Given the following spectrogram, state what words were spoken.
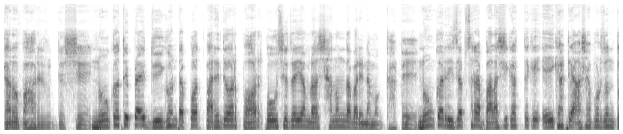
গারো পাহাড়ের উদ্দেশ্যে। নৌকাতে প্রায় দুই ঘণ্টা পথ পাড়ি দেওয়ার পর পৌঁছে যাই আমরা সানন্দাবাড়ি নামক ঘাটে। নৌকার রিজার্ভ ছাড়া বালাসী ঘাট থেকে এই ঘাটে আসা পর্যন্ত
